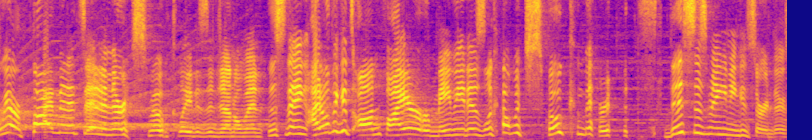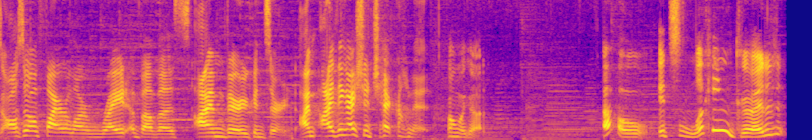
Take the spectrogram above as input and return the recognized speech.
We are five minutes in and there's smoke, ladies and gentlemen. This thing, I don't think it's on fire or maybe it is. Look how much smoke there is. This is making me concerned. There's also a fire alarm right above us. I'm very concerned. I'm, I think I should check on it. Oh my God. Oh, it's looking good.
